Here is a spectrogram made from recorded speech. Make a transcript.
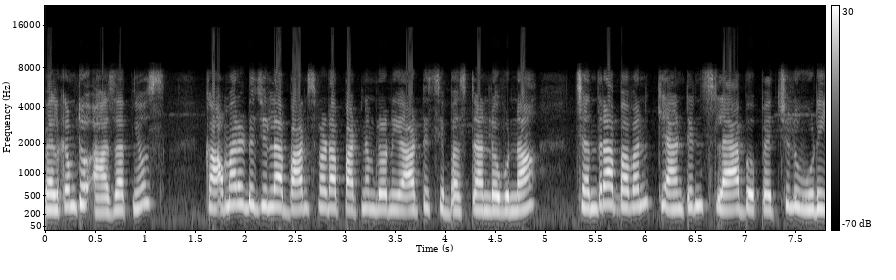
Welcome to Azad news. Kamareddy జిల్లా బాన్స్వాడ పట్టణంలోని ఆర్టీసీ బస్టాండ్లో ఉన్న చంద్రాభవన్ క్యాంటీన్ స్లాబ్ పెచ్చులు ఊడి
